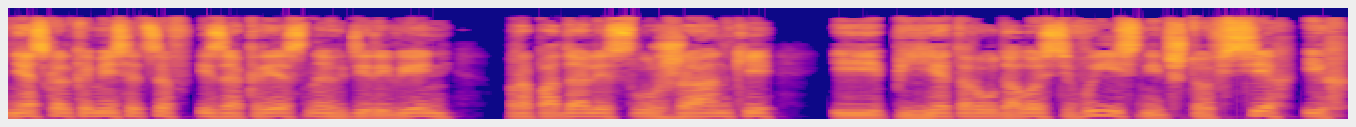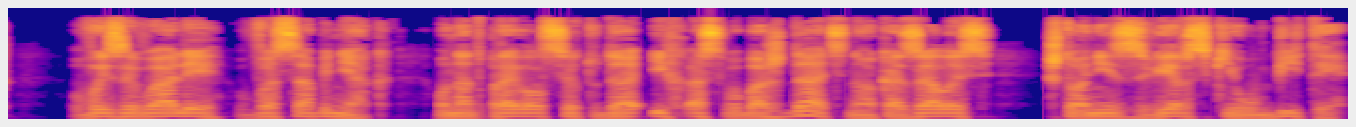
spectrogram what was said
Несколько месяцев из окрестных деревень пропадали служанки, и Пьетеру удалось выяснить, что всех их вызывали в особняк. Он отправился туда их освобождать, но оказалось, что они зверски убиты.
